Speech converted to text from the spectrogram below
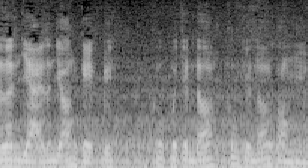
Lên dài, lên võ Văn kiệt đi. Khúc ở trên đó, khúc trên đó còn nhiều.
